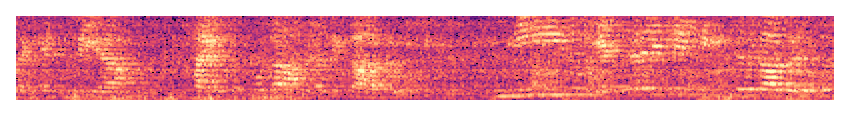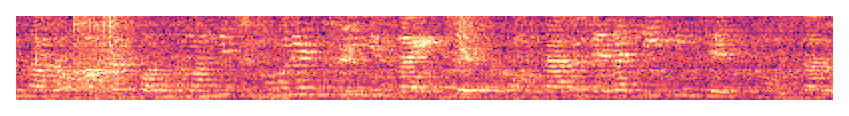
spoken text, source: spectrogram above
సెకండరీయా హై స్కూలా అన్నది కాదు. మీరు ఎక్కడైతే టీచర్గా వెళ్తున్నారో అక్కడ కొంతమంది స్టూడెంట్స్ని మీరు గైడ్ చేస్తూ ఉంటారు లేదా టీచింగ్ చేస్తూ ఉంటారు.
